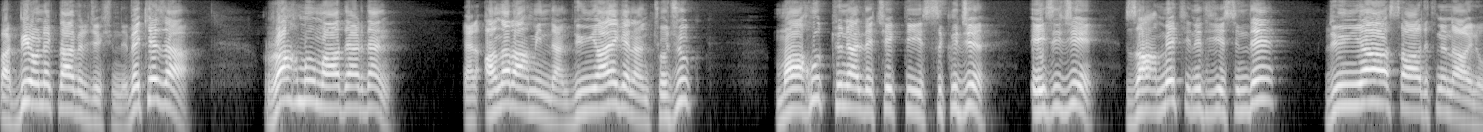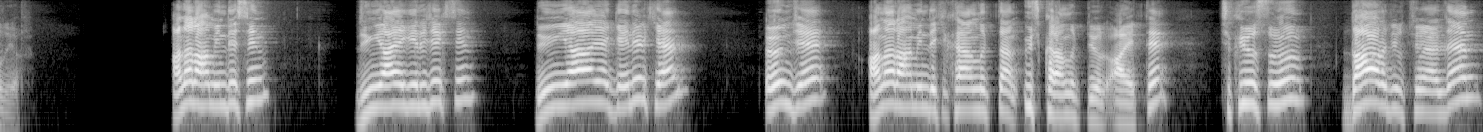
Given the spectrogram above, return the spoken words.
Bak bir örnek daha verecek şimdi. Ve keza rahmı maderden yani ana rahminden dünyaya gelen çocuk mahut tünelde çektiği sıkıcı, ezici, zahmet neticesinde dünya saadetine nail oluyor. Ana rahmindesin, Dünyaya geleceksin. Dünyaya gelirken önce ana rahmindeki karanlıktan, üç karanlık diyor ayette. Çıkıyorsun, dar bir tünelden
